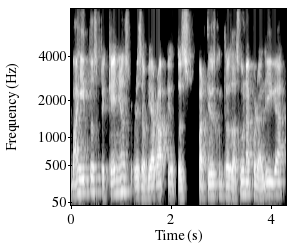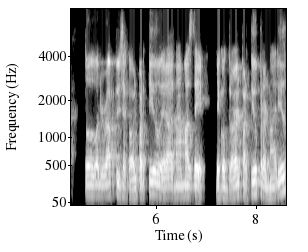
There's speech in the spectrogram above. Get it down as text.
bajitos, pequeños, resolvía rápido. Entonces, partidos contra Osasuna por la liga, dos goles rápido y se acabó el partido, era nada más de, de controlar el partido para el Madrid,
